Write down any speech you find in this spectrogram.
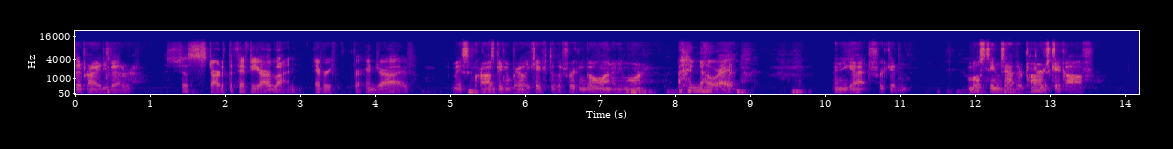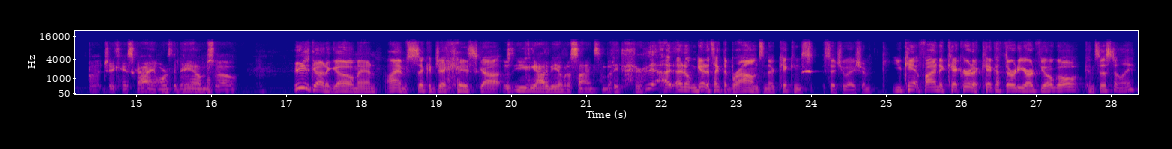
They probably do better. let's just start at the fifty yard line every freaking drive." Mason Crosby can barely kick it to the freaking goal line anymore. I know, right? Then you got freaking most teams have their punters kick off, but J.K. Scott ain't worth a damn. So He's got to go, man. I am sick of J.K. Scott. you got to be able to sign somebody better. Yeah, I, I don't get it. It's like the Browns and their kicking s- situation. You can't find a kicker to kick a 30 yard field goal consistently.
